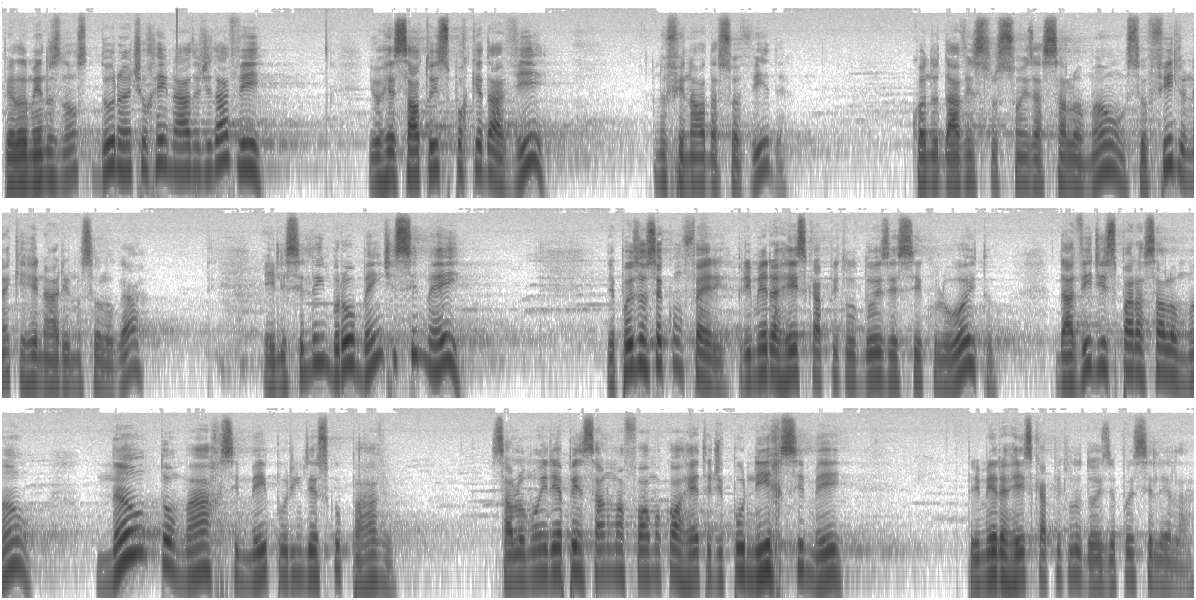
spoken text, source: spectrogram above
pelo menos não durante o reinado de Davi. Eu ressalto isso porque Davi, no final da sua vida, quando dava instruções a Salomão, seu filho, né, que reinaria no seu lugar, ele se lembrou bem de Simei. Depois você confere, 1 Reis capítulo 2, versículo 8, Davi diz para Salomão não tomar Simei por indesculpável. Salomão iria pensar numa forma correta de punir Simei. 1 Reis capítulo 2, depois você lê lá.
